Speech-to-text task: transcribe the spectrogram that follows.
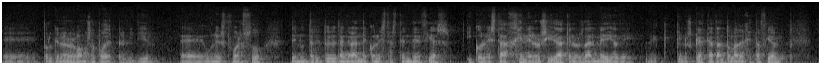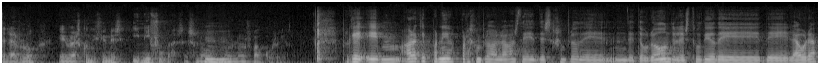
eh, porque no nos vamos a poder permitir un esfuerzo en un territorio tan grande con estas tendencias y con esta generosidad que nos da el medio de, que nos crezca tanto la vegetación, tenerlo en unas condiciones inífugas. Eso no, nos va a ocurrir. Porque ahora que ponías, por ejemplo, hablabas de, ese ejemplo de, de, Teurón, del estudio de, de Laura,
